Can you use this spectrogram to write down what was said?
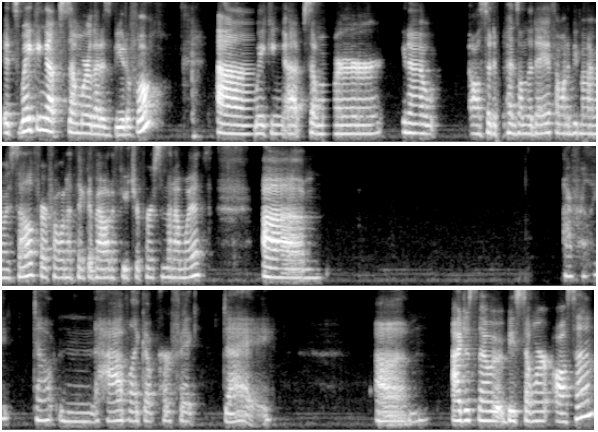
it's waking up somewhere that is beautiful, um, waking up somewhere you know, also depends on the day if I want to be by myself or if I want to think about a future person that I'm with. Um, I really don't have like a perfect day. Um, I just know it would be somewhere awesome,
